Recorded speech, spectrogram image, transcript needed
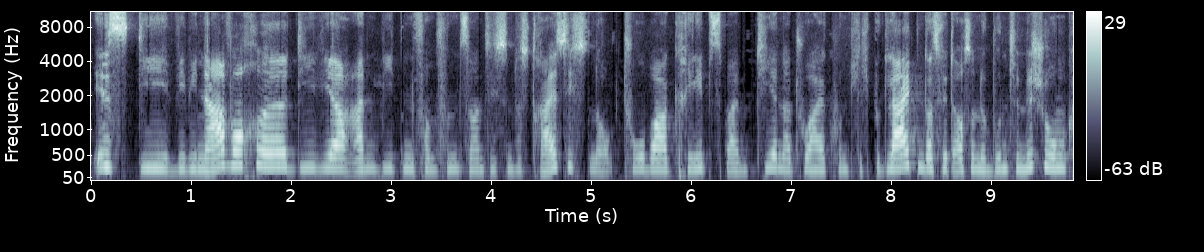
ist die Webinarwoche, die wir anbieten vom 25. bis 30. Oktober Krebs beim Tier naturheilkundlich begleiten. Das wird auch so eine bunte Mischung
